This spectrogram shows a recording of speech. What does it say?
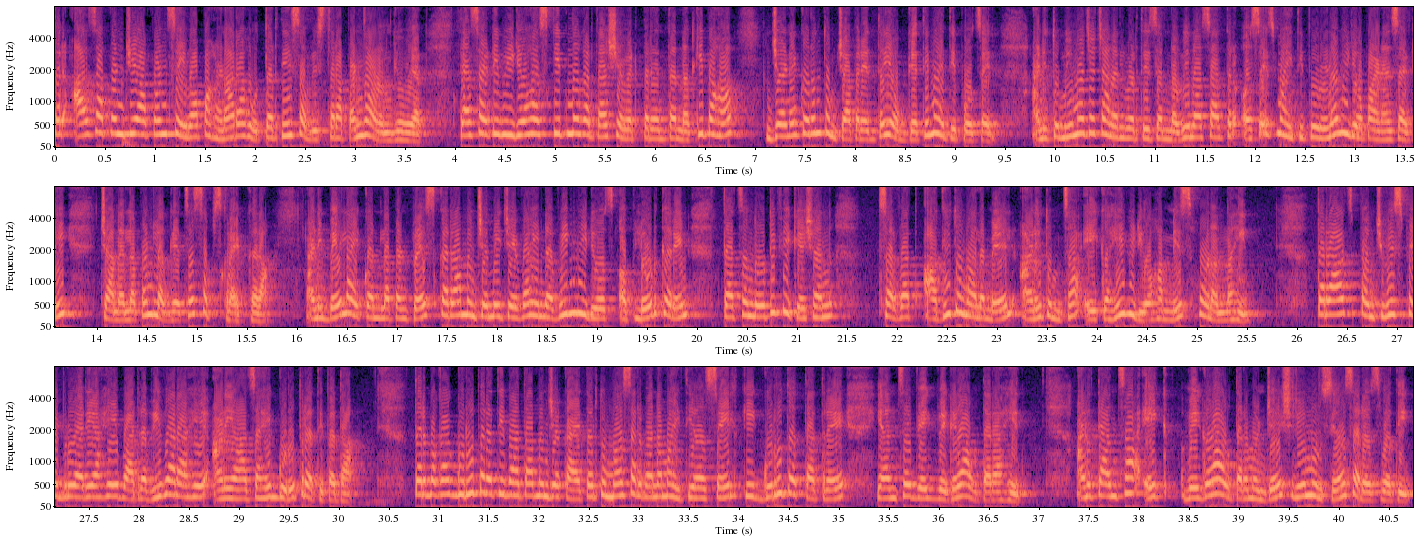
तर आज आपण जी आपण सेवा पाहणार आहोत तर ती सविस्तर आपण जाणून घेऊयात. त्यासाठी व्हिडिओ हा स्किप न करता शेवटपर्यंत नक्की पहा जेणेकरून तुमच्यापर्यंत योग्य ती माहिती पोहोचेल. आणि तुम्ही माझ्या चॅनलवरती जर नवीन असाल तर असेच माहितीपूर्ण व्हिडिओ पाहण्यासाठी चॅनलला पण लगेच सबस्क्राईब करा. आणि बेल आयकॉनला पण प्रेस करा म्हणजे मी जेव्हा ही नवीन व्हिडिओज अपलोड करेन त्याचं नोटिफिकेशन सर्वात आधी तुम्हाला मिळेल आणि तुमचा एकही व्हिडिओ हा मिस होणार नाही. तर आज पंचवीस फेब्रुवारी आहे वार रविवार आहे आणि आज आहे गुरुप्रतिपदा. तर बघा गुरुप्रतिपदा म्हणजे काय? तर तुम्हा सर्वांना माहिती असेल की गुरु दत्तात्रय यांचे वेगवेगळे अवतार आहेत. आणि त्यांचा एक वेगळा अवतार म्हणजे श्री नृसिंह सरस्वती.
